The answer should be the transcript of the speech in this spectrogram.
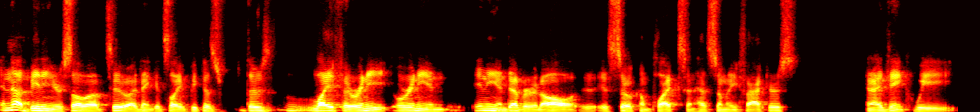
and not beating yourself up too i think it's like because there's life or any or any any endeavor at all is so complex and has so many factors. And i think we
